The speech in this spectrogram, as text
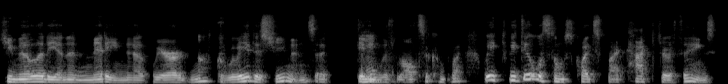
humility and admitting that we are not great as humans at dealing mm-hmm. with lots of complex. We we deal with some quite spectacular things,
